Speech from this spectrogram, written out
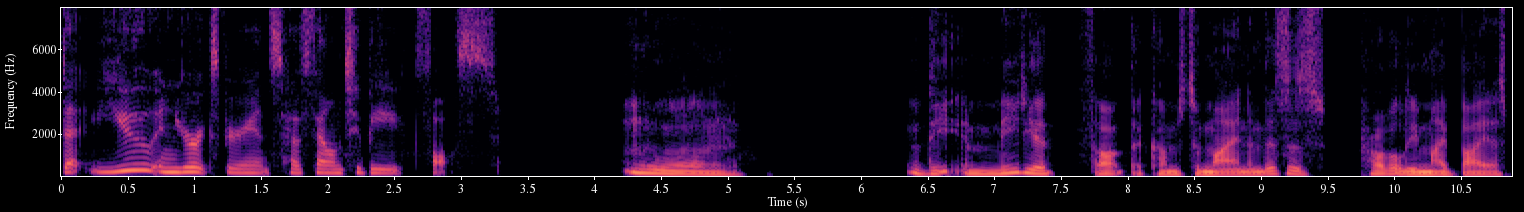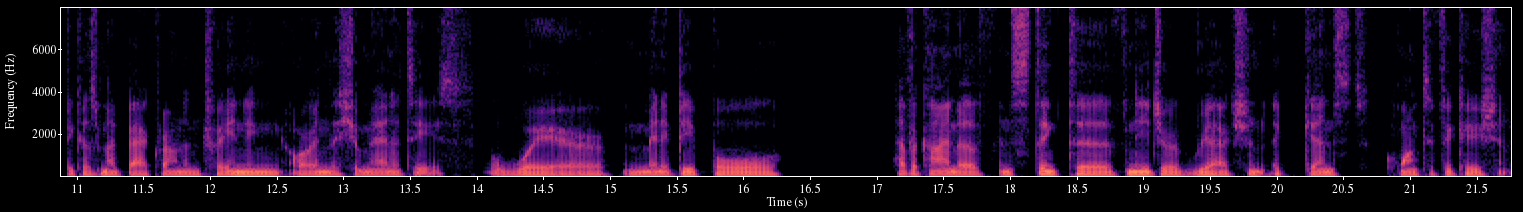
that you, in your experience, have found to be false? Mm. The immediate thought that comes to mind, and this is probably my bias because my background and training are in the humanities, where many people have a kind of instinctive knee jerk reaction against quantification.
